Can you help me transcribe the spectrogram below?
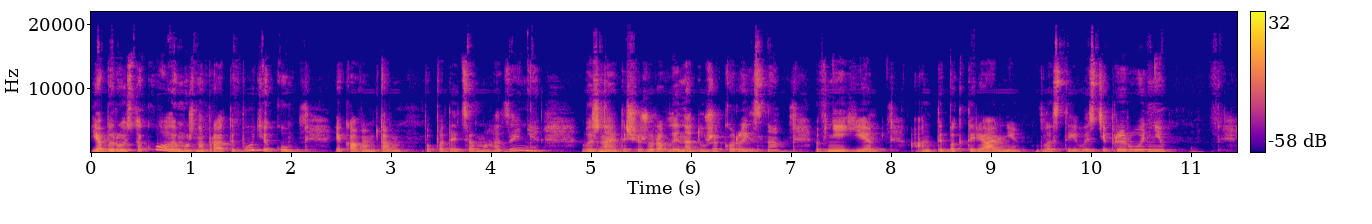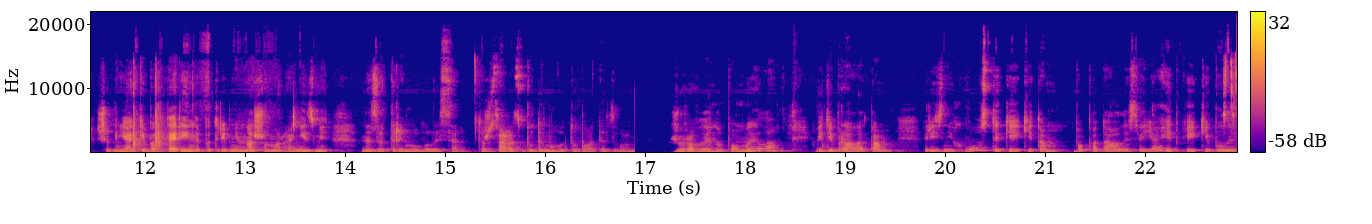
Я беру ось таку, але можна брати будь-яку, яка вам там попадеться в магазині. Ви знаєте, що журавлина дуже корисна, в ній є антибактеріальні властивості природні, щоб ніякі бактерії не потрібні в нашому організмі не затримувалися. Тож зараз будемо готувати з вами. Журавлину помила, відібрала там різні хвостики, які там попадалися, ягідки, які були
